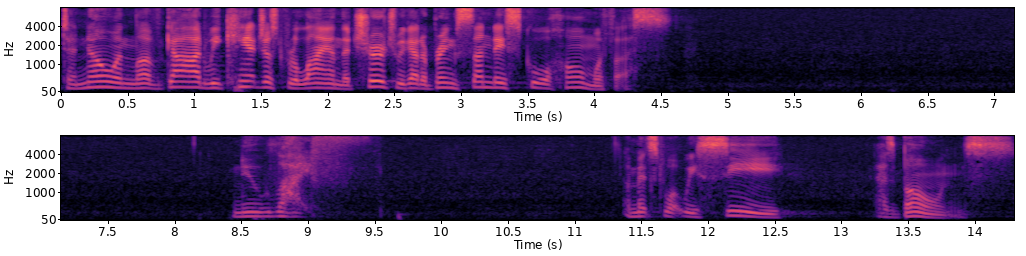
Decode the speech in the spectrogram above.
to know and love God. We can't just rely on the church. We got to bring Sunday school home with us. New life amidst what we see as bones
